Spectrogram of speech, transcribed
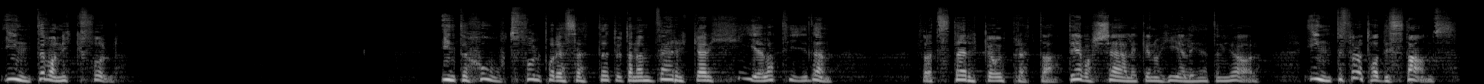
inte var nyckfull. Inte hotfull på det sättet, utan den verkar hela tiden för att stärka och upprätta. Det är vad kärleken och heligheten gör. Inte för att ta distans,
